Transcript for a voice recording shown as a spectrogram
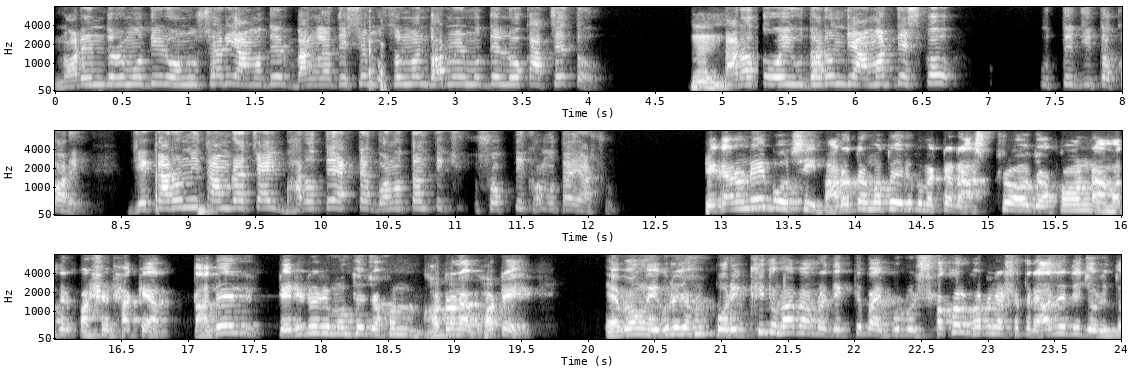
নরেন্দ্র মোদীর অনুসারী আমাদের বাংলাদেশে মুসলমান ধর্মের মধ্যে লোক আছে তো। তারা তো ওই উদাহরণ দিয়ে আমার দেশকেও উত্তেজিত করে। যে কারণেই তো আমরা চাই ভারতে একটা গণতান্ত্রিক শক্তি ক্ষমতায় আসুক। সে কারণেই বলছি, ভারতের মতো এরকম একটা রাষ্ট্র যখন আমাদের পাশে থাকে আর তাদের টেরিটরির মধ্যে যখন ঘটনা ঘটে এবং এগুলি যখন পরীক্ষিত ভাবে আমরা দেখতে পাই, পূর্বের সকল ঘটনার সাথে রাজনীতি জড়িত,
